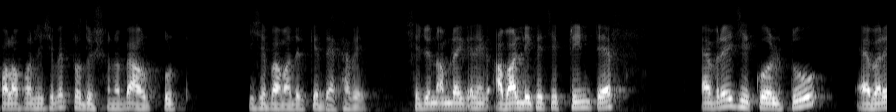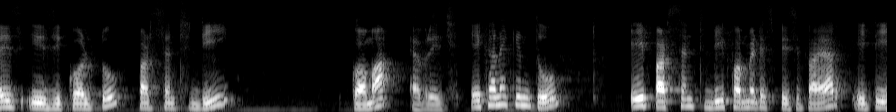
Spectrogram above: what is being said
ফলাফল হিসেবে প্রদর্শন হবে আউটপুট হিসেবে আমাদেরকে দেখাবে। সেজন্য আমরা এখানে আবার লিখেছি print F average equal to average is equal to percent D comma average এখানে কিন্তু এই পার্সেন্ট ডি ফরম্যাট স্পেসিফায়ার এটি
